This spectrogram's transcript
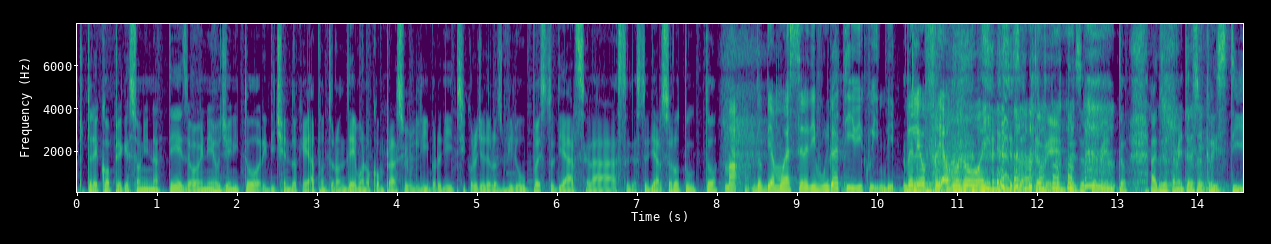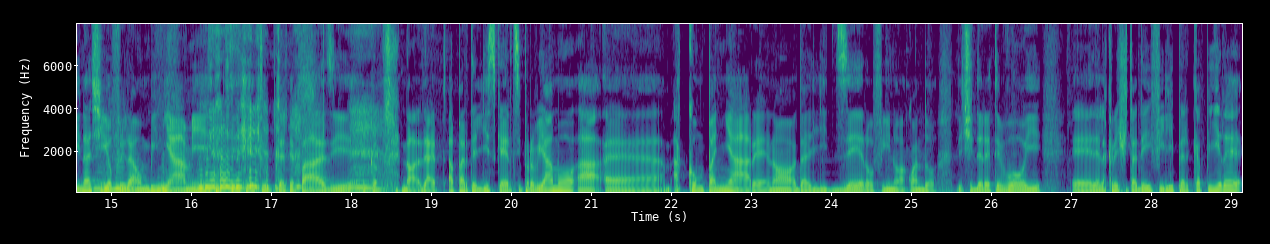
tutte le coppie che sono in attesa o i neogenitori dicendo che appunto non devono comprarsi un libro di psicologia dello sviluppo e studiarsela, studi- studiarselo tutto. Ma dobbiamo essere divulgativi, quindi ve le offriamo noi. esattamente, esattamente. Ah, esattamente. Adesso Cristina ci offrirà un bignami di tutte le fasi. Ecco. No, dai, a parte gli scherzi, proviamo a eh, accompagnare no, dagli zero fino a quando deciderete voi eh, della crescita dei figli per capire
